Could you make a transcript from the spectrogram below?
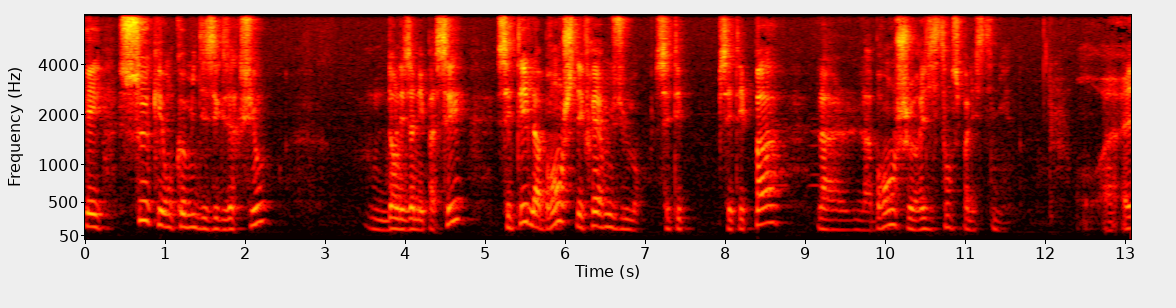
Et ceux qui ont commis des exactions dans les années passées, c'était la branche des frères musulmans. C'était, c'était pas la, la branche résistance palestinienne. Euh,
